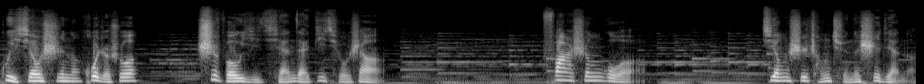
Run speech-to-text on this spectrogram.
会消失呢？或者说？是否以前在地球上发生过僵尸成群的事件呢？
